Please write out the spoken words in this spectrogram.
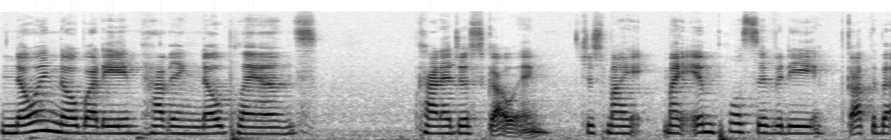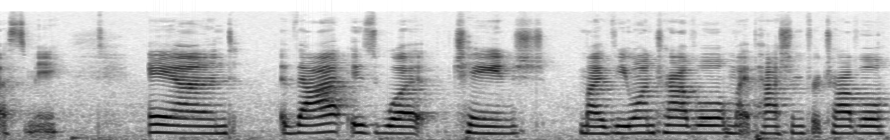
knowing nobody, having no plans, kind of just going. Just my my impulsivity got the best of me. And that is what changed my view on travel, my passion for travel,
